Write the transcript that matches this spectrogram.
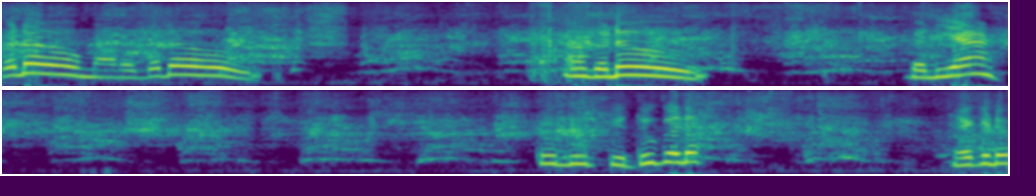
ગડો મારો ગડો આ ગડો ગડિયા તું દૂધ પીધું ગડે હે ગડો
